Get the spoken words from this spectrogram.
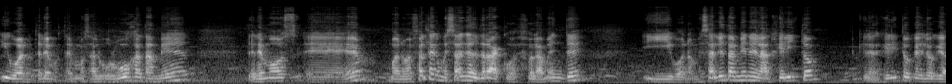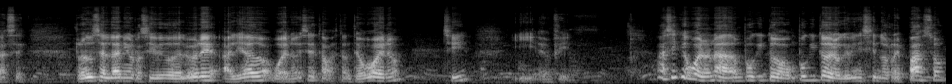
Y bueno, tenemos, tenemos al burbuja también, tenemos, eh, bueno, me falta que me salga el Draco solamente. Y bueno, me salió también el Angelito. Que el Angelito, ¿qué es lo que hace? Reduce el daño recibido del Lore aliado. Bueno, ese está bastante bueno. ¿Sí? Y en fin. Así que bueno, nada, un poquito, un poquito de lo que viene siendo repaso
